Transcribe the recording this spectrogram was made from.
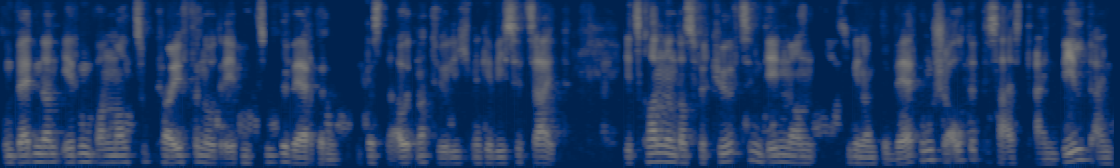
und werden dann irgendwann mal zu Käufern oder eben zu Bewerbern. Das dauert natürlich eine gewisse Zeit. Jetzt kann man das verkürzen, indem man sogenannte Werbung schaltet. Das heißt, ein Bild, ein,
